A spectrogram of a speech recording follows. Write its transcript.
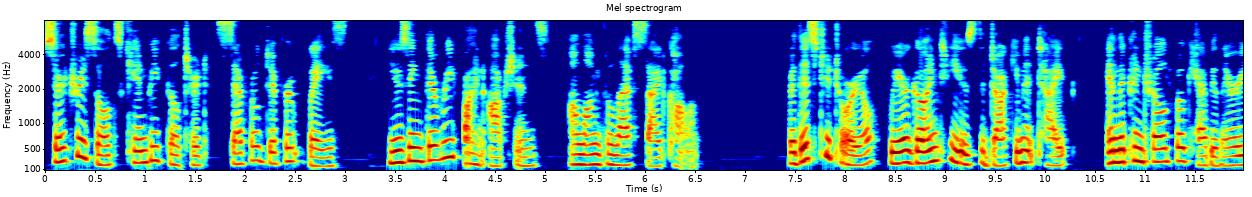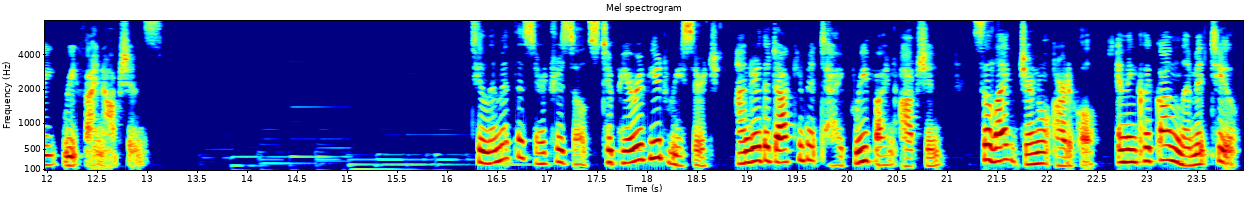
Search results can be filtered several different ways using the Refine options along the left side column. For this tutorial, we are going to use the document type and the controlled vocabulary refine options. To limit the search results to peer-reviewed research, under the document type refine option, select journal article and then click on Limit To.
